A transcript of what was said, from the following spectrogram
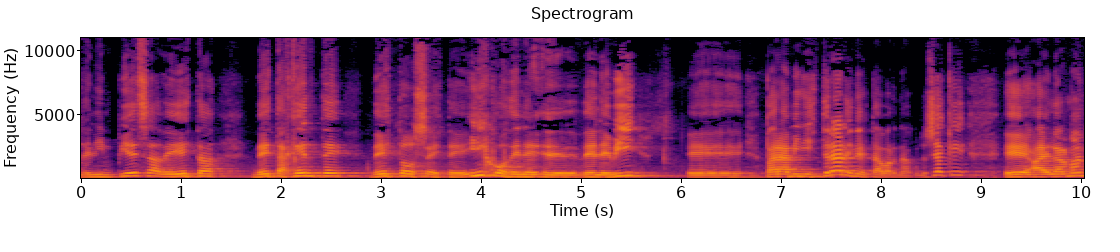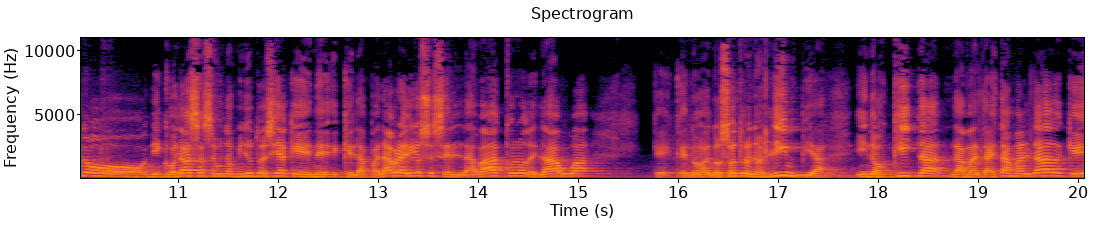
la limpieza de esta, de esta gente, de estos este, hijos de, Le- eh, Leví, eh, para ministrar en el tabernáculo. O sea que eh, el hermano Nicolás hace unos minutos decía que, que la palabra de Dios es el lavacro del agua que, que a nosotros nos limpia y nos quita la maldad. Esta maldad que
